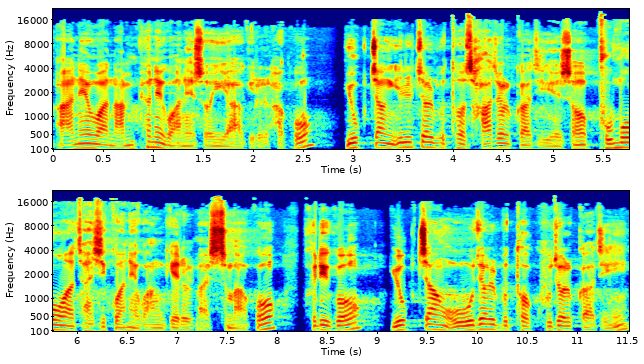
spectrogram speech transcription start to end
아내와 남편에 관해서 이야기를 하고 6장 1절부터 4절까지 해서 부모와 자식 간의 관계를 말씀하고 그리고 6장 5절부터 9절까지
